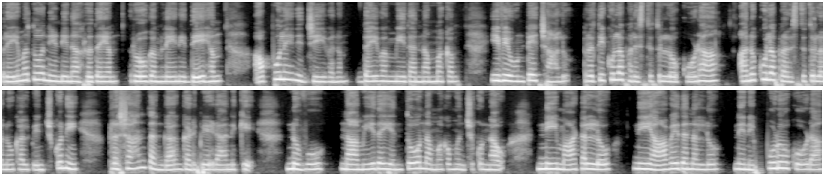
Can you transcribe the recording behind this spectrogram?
ప్రేమతో నిండిన హృదయం రోగం లేని దేహం అప్పులేని జీవనం దైవం మీద నమ్మకం ఇవి ఉంటే చాలు. ప్రతికూల పరిస్థితుల్లో కూడా అనుకూల పరిస్థితులను కల్పించుకుని ప్రశాంతంగా గడిపేయడానికి. నువ్వు నా మీద ఎంతో నమ్మకం ఉంచుకున్నావు. నీ మాటల్లో నీ ఆవేదనల్లో నేను ఎప్పుడూ కూడా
